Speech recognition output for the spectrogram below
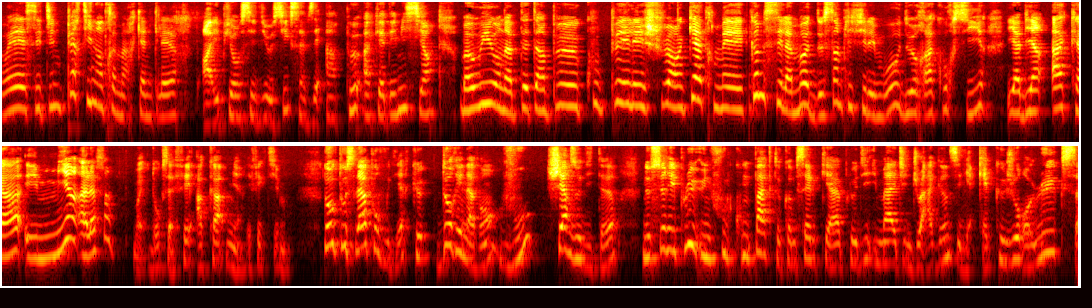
Ouais, c'est une pertinente remarque, Anne-Claire. Ah, et puis on s'est dit aussi que ça faisait un peu académicien. Bah oui, on a peut-être un peu coupé les cheveux en quatre, mais comme c'est la mode de simplifier les mots, de raccourcir, il y a bien aka et mien à la fin. Ouais, donc ça fait aka mien, effectivement. Donc tout cela pour vous dire que dorénavant, vous, chers auditeurs, ne serez plus une foule compacte comme celle qui a applaudi Imagine Dragons il y a quelques jours au luxe.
